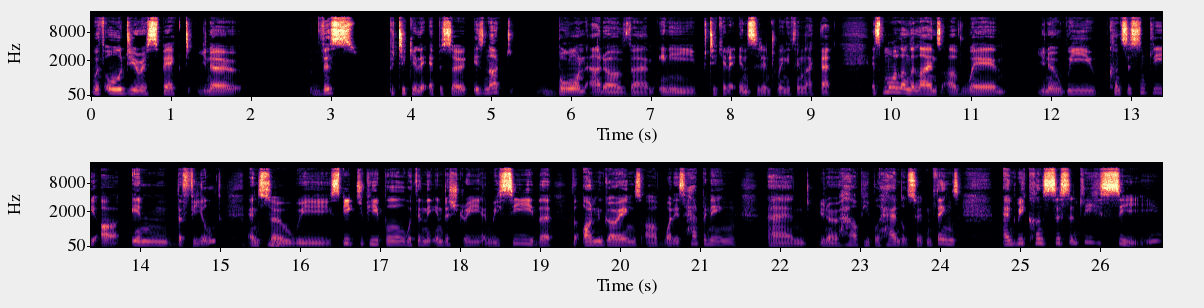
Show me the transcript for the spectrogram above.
With all due respect, you know, this particular episode is not born out of um, any particular incident or anything like that. It's more along the lines of where you know we consistently are in the field and so we speak to people within the industry and we see the the ongoings of what is happening and you know how people handle certain things and we consistently see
